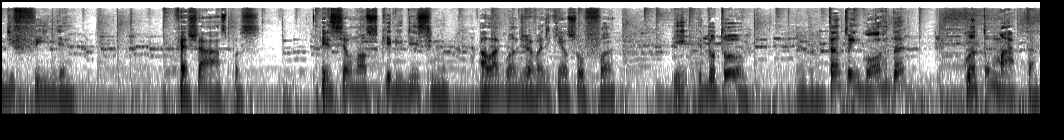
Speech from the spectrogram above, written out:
de filha. Fecha aspas. Esse é o nosso queridíssimo Alagoano Javan, de quem eu sou fã. E, doutor, Uhum. tanto engorda quanto mata,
